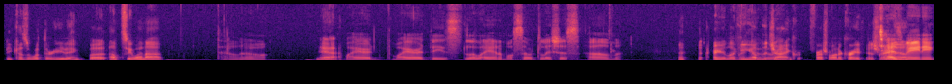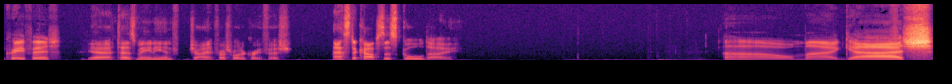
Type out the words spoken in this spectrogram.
because of what they're eating. But I don't see why not. I don't know. Yeah. Why are why are these little animals so delicious? Um, Are you looking up the giant cr- freshwater crayfish right now? Tasmanian crayfish. Yeah, Tasmanian giant freshwater crayfish. Astacopsis gouldi. Oh my gosh.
